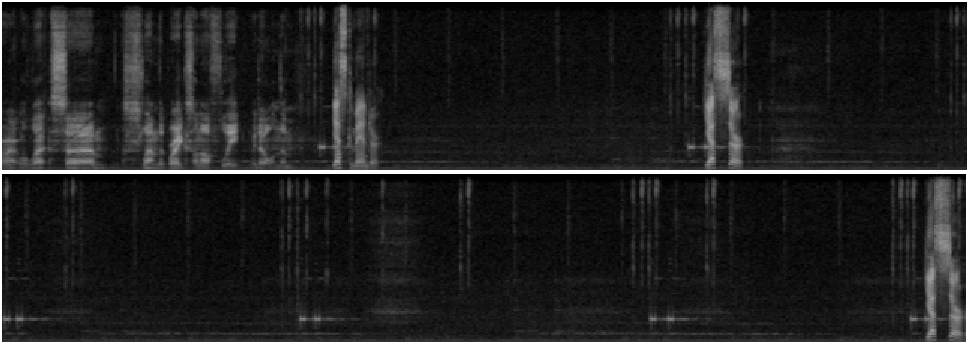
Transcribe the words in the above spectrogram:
Alright, well let's um, slam the brakes on our fleet. We don't want them. Yes, Commander. Yes, sir. Yes, sir.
